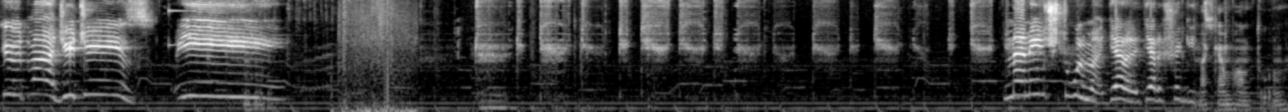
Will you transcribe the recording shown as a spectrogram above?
Ki ütme? GG's! Iiii! Ne, nincs túlme! Gyere, gyere, segít! Nekem van túl.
